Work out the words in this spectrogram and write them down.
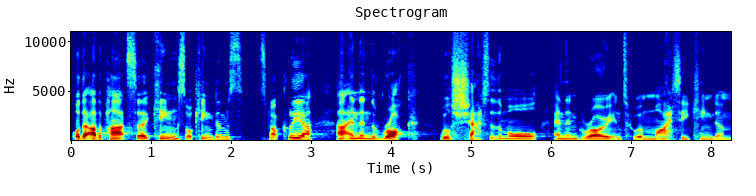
or the other parts are kings or kingdoms. It's not clear. Uh, and then the rock will shatter them all and then grow into a mighty kingdom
